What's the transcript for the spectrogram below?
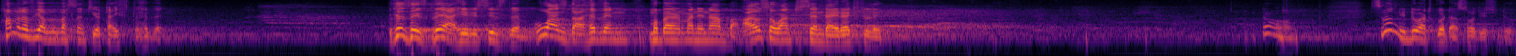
how many of you have ever sent your tithe to heaven? Because it's there, he receives them. Who has the heaven mobile money number? I also want to send directly. No. It's when you do what God has told you to do.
